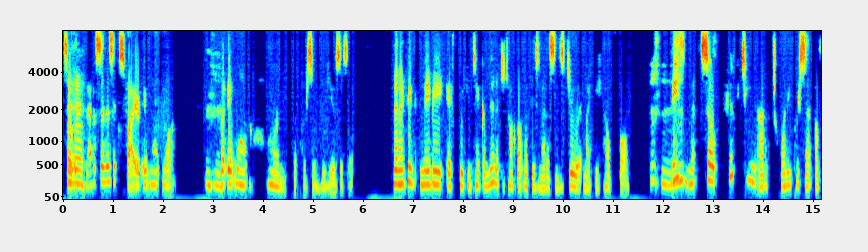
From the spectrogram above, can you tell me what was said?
So if the medicine is expired, it won't work, Mhm. but it won't harm the person who uses it. And I think maybe if we can take a minute to talk about what these medicines do, it might be helpful. Mhm. These me- so 15 out of 20% of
